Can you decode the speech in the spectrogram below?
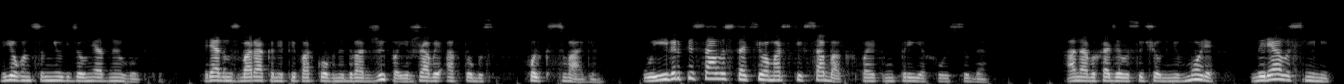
Йогансон не увидел ни одной лодки. Рядом с бараками припаркованы два джипа и ржавый автобус «Фольксваген». Уивер писала статью о морских собаках, поэтому приехала сюда. Она выходила с учеными в море, ныряла с ними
